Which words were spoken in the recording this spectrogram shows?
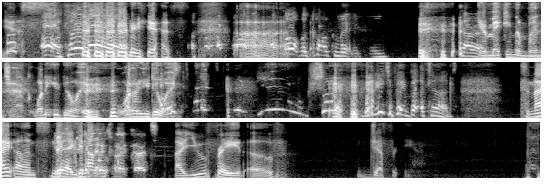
Yes. Oh, come on! yes. I Ah. thought the cock mitten thing. Carrot. You're making them win, Jack. What are you doing? What are you doing? You shut up! You need to play better cards. Tonight on Snick, Yeah, get out better those card. card cards. are you afraid of Jeffrey?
